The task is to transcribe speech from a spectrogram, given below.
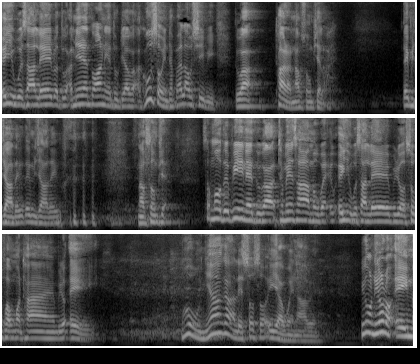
အေးကြီးဝစ်စားလဲပြီးတော့သူအမြဲတမ်းသွားနေတဲ့သူတယောက်ကအခုဆိုရင်တပတ်လောက်ရှိပြီသူကထတာနောက်ဆုံးဖြစ်လာတယ်တိတ်မကြသေးဘူးတိတ်မကြသေးဘူးနောက်ဆုံးဖြစ်စမောသူပြီးရင်လည်းသူကထမင်းစားရမဟုတ်ပဲအင်ကြီးဝစ်စားလဲပြီးတော့ဆိုဖာမှာထိုင်ပြီးတော့အေး မဟုတ်ညာကလည်းစောစောအေးရဝင်လာပဲဒီကောင်ဒီတော့အိမ်မ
